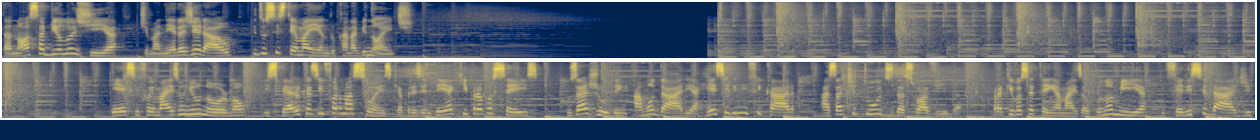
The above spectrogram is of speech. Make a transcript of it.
da nossa biologia de maneira geral e do sistema endocannabinoide. Esse foi mais um New Normal. Espero que as informações que apresentei aqui para vocês os ajudem a mudar e a ressignificar as atitudes da sua vida, para que você tenha mais autonomia e felicidade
